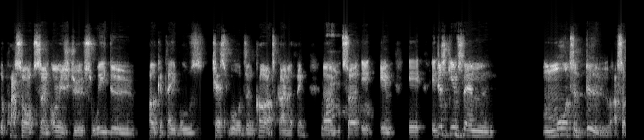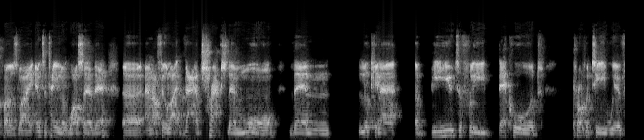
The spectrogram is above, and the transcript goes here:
the croissants and orange juice, we do poker tables, chessboards, and cards kind of thing. Um, so it in it it just gives them more to do, I suppose, like entertainment whilst they're there. Uh, and I feel like that attracts them more than looking at a beautifully decorated property with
